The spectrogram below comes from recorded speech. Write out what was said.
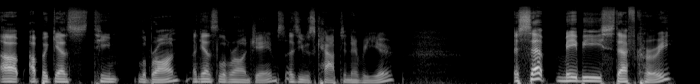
up up against team LeBron against LeBron James as he was captain every year. Except maybe Steph Curry.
